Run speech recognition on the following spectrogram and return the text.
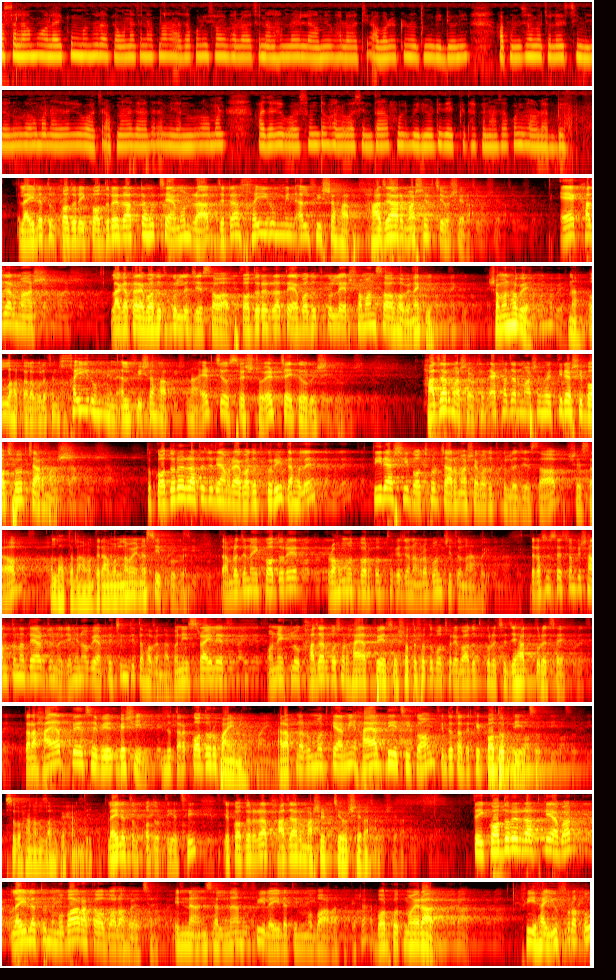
আসসালামু আলাইকুম বন্ধুরা, কেমন আছেন আপনারা? আশা করি সবাই ভালো আছেন। আলহামদুলিল্লাহ, আমিও ভালো আছি। আবার একটি নতুন ভিডিও নিয়ে আপনাদের সঙ্গে চলে এসেছি, মিজানুর রহমান আজারি ওয়াজ আপনারা যারা যারা মিজানুর রহমান আজারি ওয়াজ শুনতে ভালোবাসেন, তারা ফুল ভিডিওটি দেখতে থাকেন। আশা করি ভালো লাগবে। লাইলাতুল কদর, এই কদরের রাতটা হচ্ছে এমন রাত যেটা খাইরুম মিন আলফি সাহার হাজার মাসের চেয়েও সেরা। এক হাজার মাস লাগাতার আবাদত করলে যে সওয়াব, কদরের রাতে আবাদত করলে এর সমান সওয়াব হবে নাকি? সমান হবে? না, আল্লাহ তালা বলেছেন, খাইরুম মিন আলফি সাহার না, এর চেয়েও শ্রেষ্ঠ, এর চাইতেও বেশি। হাজার মাসে, অর্থাৎ এক হাজার মাসে হয় তিরাশি বছর, চার মাস। তো কদরের রাতে যদি আমরা আবাদত করি, তাহলে তিরাশি বছর, চার মাস আবাদত করলে যে সব, সে সব আল্লাহ তালা আমাদের আমল নামায় নসিব করবেন। তো আমরা যেন এই কদরের রহমত, বরকত থেকে যেন আমরা বঞ্চিত না হই। রাসুল ইসলামকে সান্ত্বনা দেওয়ার জন্য, যে নবী, আপনি চিন্তিত হবেন না। মানে ইসরায়েলের অনেক লোক হাজার বছর হায়াত পেয়েছে, শত শত বছর এবাদত করেছে, জেহাদ করেছে। তারা হায়াত পেয়েছে বেশি, কিন্তু তারা কদর পায়নি। আর আপনার উম্মতকে আমি হায়াত দিয়েছি কম, কিন্তু তাদেরকে কদর দিয়েছি। সুবাহান আল্লাহ লাইলাতুল কদর দিয়েছি, যে কদরের রাত হাজার মাসের চেয়েও সেরা। তো এই কদরের রাতকে আবার বলা হয়েছে। ফি লাইলাতিন এটা বরকতময় রাত। ফিহা ইউফরাকু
